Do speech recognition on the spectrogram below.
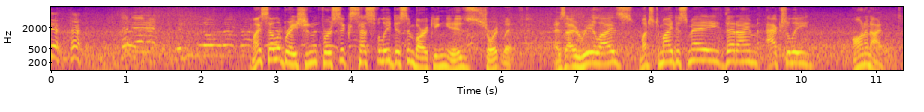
My celebration for successfully disembarking is short lived, as I realize, much to my dismay, that I'm actually on an island.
